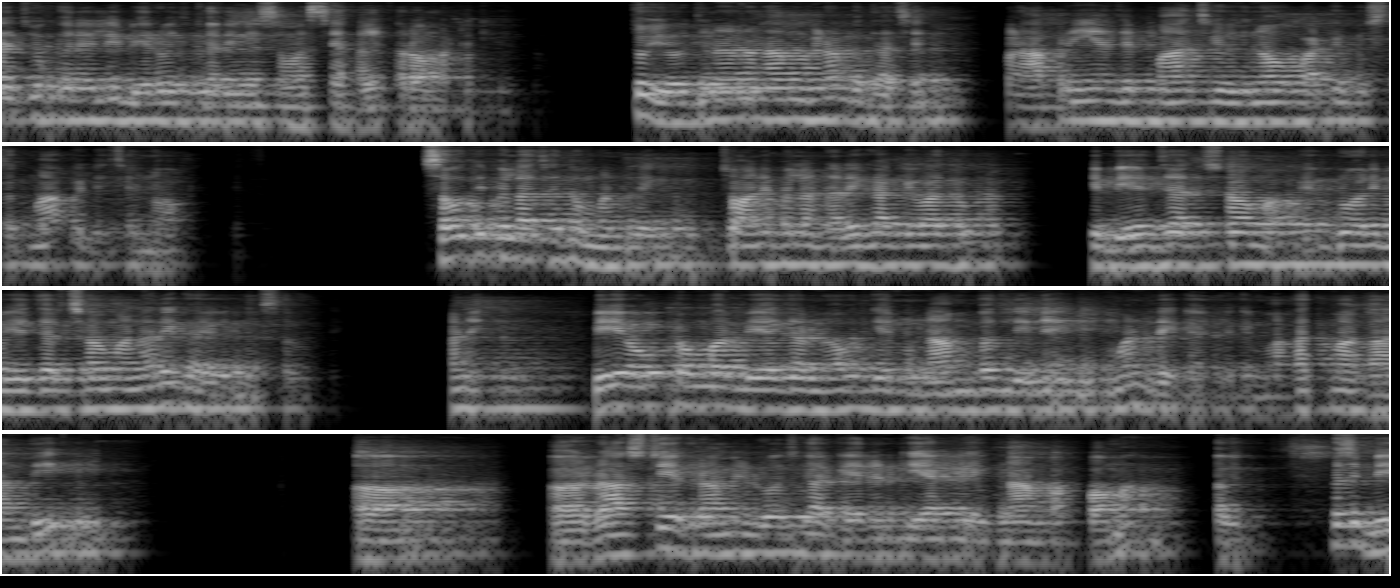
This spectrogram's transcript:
રજૂ કરેલી બેરોજગારીની સમસ્યા હલ કરવા માટેની તો યોજનાના નામ ઘણા બધા છે, પણ આપણે અહીંયા જે પાંચ યોજનાઓ પાઠ્યપુસ્તકમાં આપેલી છે એનો સૌથી પહેલા છે તો મનરેગા. જો આને પહેલા નરેગા કહેવાતું કે બે હજાર છ માં ફેબ્રુઆરી બે હજાર છ માં નરેગા યોજના શરૂ અને બે ઓક્ટોબર બે હજાર નવ એનું નામ બદલીને મનરેગા એટલે કે મહાત્મા ગાંધી રાષ્ટ્રીય ગ્રામીણ રોજગાર ગેરંટી એક્ટ એવું નામ આપવામાં આવ્યું. પછી બે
